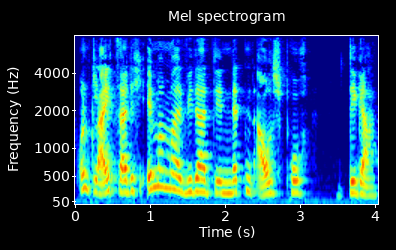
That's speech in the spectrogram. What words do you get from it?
und gleichzeitig immer mal wieder den netten Ausspruch Digger.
